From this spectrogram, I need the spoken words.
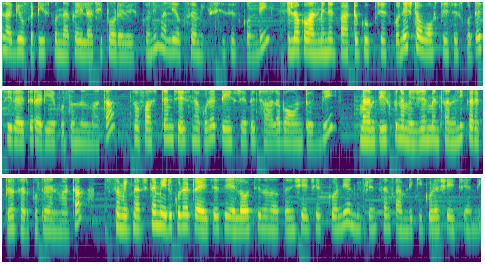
అలాగే ఒక టీ స్పూన్ దాకా ఇలాచీ పౌడర్ వేసుకొని మళ్ళీ ఒకసారి మిక్స్ చేసేసుకోండి. ఇలా ఒక వన్ మినిట్ పాటు కుక్ చేసుకొని స్టవ్ ఆఫ్ చేసేసుకుంటే సీర అయితే రెడీ అయిపోతుంది అనమాట సో ఫస్ట్ టైం చేసినా కూడా టేస్ట్ అయితే చాలా బాగుంటుంది. మనం తీసుకున్న మెజర్మెంట్స్ అన్నీ కరెక్ట్గా సరిపోతాయి అనమాట సో మీకు నచ్చితే మీరు కూడా ట్రై చేసి ఎలా వచ్చిందో నాతో షేర్ చేసుకోండి అండ్ మీ ఫ్రెండ్స్ అండ్ ఫ్యామిలీకి కూడా షేర్ చేయండి.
